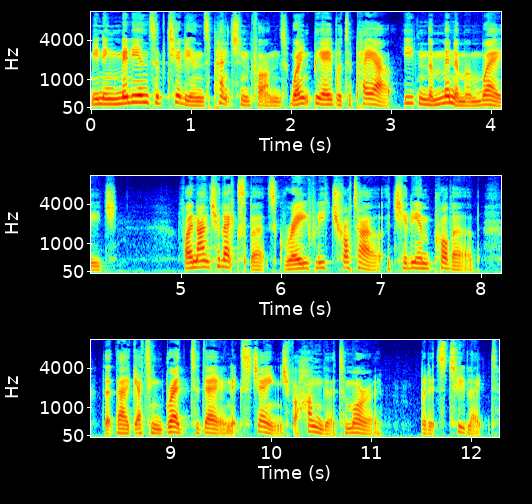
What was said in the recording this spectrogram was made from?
meaning millions of Chileans' pension funds won't be able to pay out even the minimum wage. Financial experts gravely trot out a Chilean proverb that they're getting bread today in exchange for hunger tomorrow, but it's too late.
